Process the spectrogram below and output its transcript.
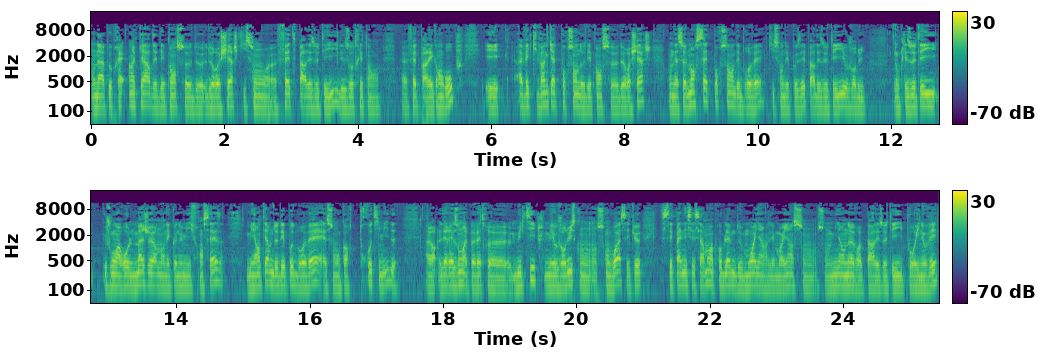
on a à peu près un quart des dépenses de, de recherche qui sont euh, faites par des ETI, les autres étant faites par les grands groupes. Et avec 24% de dépenses de recherche, on a seulement 7% des brevets qui sont déposés par des ETI aujourd'hui. Donc les ETI jouent un rôle majeur dans l'économie française, mais en termes de dépôt de brevets, elles sont encore trop timides. Alors les raisons, elles peuvent être multiples, mais aujourd'hui, ce qu'on ce qu'on voit, c'est que c'est pas nécessairement un problème de moyens. Les moyens sont, sont mis en œuvre par les ETI pour innover,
